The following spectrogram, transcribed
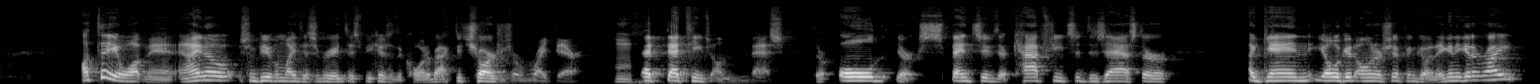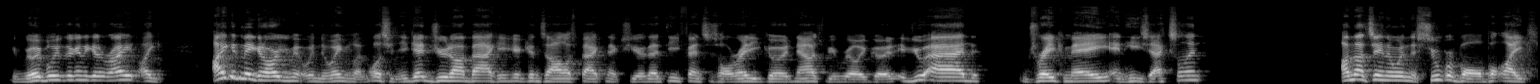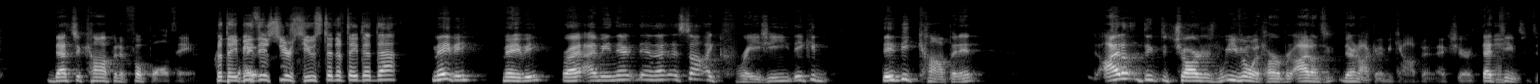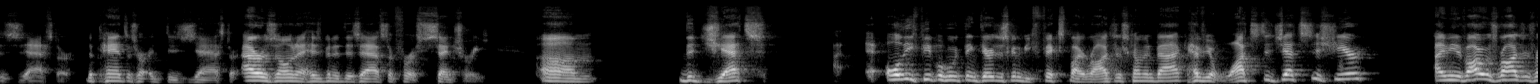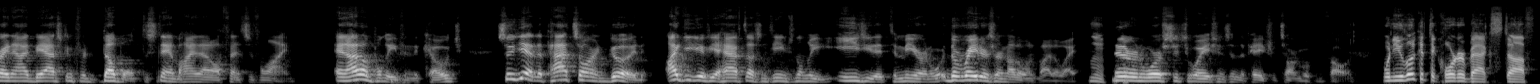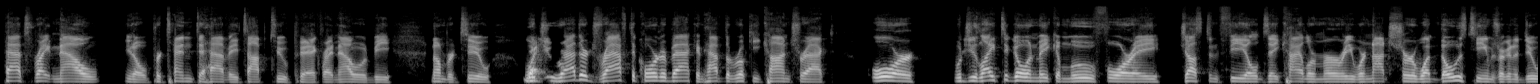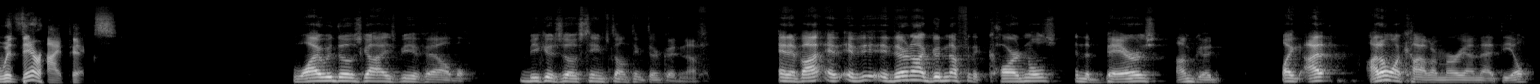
I'll tell you what, man, and I know some people might disagree with this because of the quarterback. The Chargers are right there. Mm. That that team's a mess. They're old. They're expensive. Their cap sheet's a disaster. Again, you look at ownership and go, "Are they going to get it right? You really believe they're going to get it right?" Like I could make an argument with New England. Listen, you get Judon back, you get Gonzalez back next year. That defense is already good. Now it's be really good. If you add Drake Maye and he's excellent, I'm not saying they win the Super Bowl, but like that's a competent football team. Could they right? be this year's Houston if they did that? Maybe, maybe. Right? I mean, they're, they're it's not like crazy. They could, they'd be competent. I don't think the Chargers, even with Herbert, I don't think they're not going to be competent next year. That mm. team's a disaster. The Panthers are a disaster. Arizona has been a disaster for a century. Um, the Jets, all these people who think they're just going to be fixed by Rodgers coming back. Have you watched the Jets this year? I mean, if I was Rodgers right now, I'd be asking for double to stand behind that offensive line. And I don't believe in the coach. So yeah, the Pats aren't good. I could give you a half dozen teams in the league easy that to me are in the Raiders are another one, by the way. Hmm. They're in worse situations than the Patriots are moving forward. When you look at the quarterback stuff, Pats right now, you know, pretend to have a top two pick. Right now it would be number two. Would right. you rather draft the quarterback and have the rookie contract, or Would you like to go and make a move for a Justin Fields, a Kyler Murray? We're not sure what those teams are going to do with their high picks. Why would those guys be available? Because those teams don't think they're good enough. And if I if, if they're not good enough for the Cardinals and the Bears, I'm good. Like I I don't want Kyler Murray on that deal.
